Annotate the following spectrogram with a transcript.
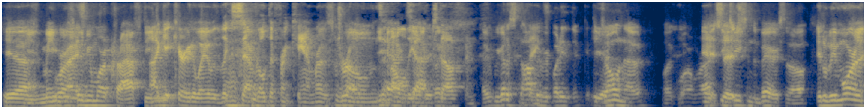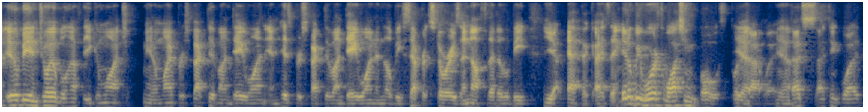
Yeah. he's, maybe Whereas- going to be more crafty. I get carried away with like several different cameras, drones, and Yeah, all the other stuff. And Hey, we got to stop Thanks. everybody. Get the Yeah. drone out. Like we're, we're And actually chasing the bear, so it'll be more, it'll be enjoyable enough that you can watch, you know, my perspective on day one and his perspective on day one, and there'll be separate stories enough that it'll be Yeah. epic. I think. it'll be worth watching both. Put Yeah, it that way. yeah. That's I think what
